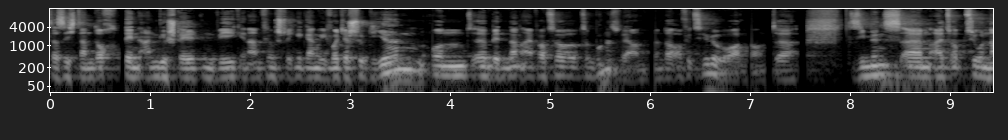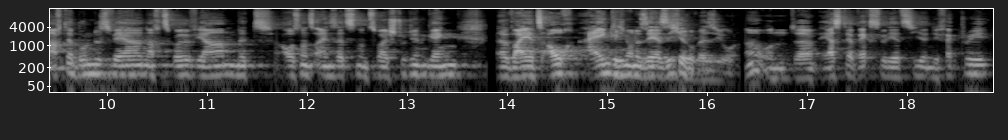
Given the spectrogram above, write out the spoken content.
dass ich dann doch den angestellten Weg in Anführungsstrichen gegangen bin. Ich wollte ja studieren und äh, bin dann einfach zur, zur, Bundeswehr und bin da Offizier geworden. Und äh, Siemens ähm, als Option nach der Bundeswehr, nach zwölf Jahren mit Auslandseinsätzen und zwei Studiengängen, war jetzt auch eigentlich noch eine sehr sichere Version. Ne? Und äh, erst der Wechsel jetzt hier in die Factory,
